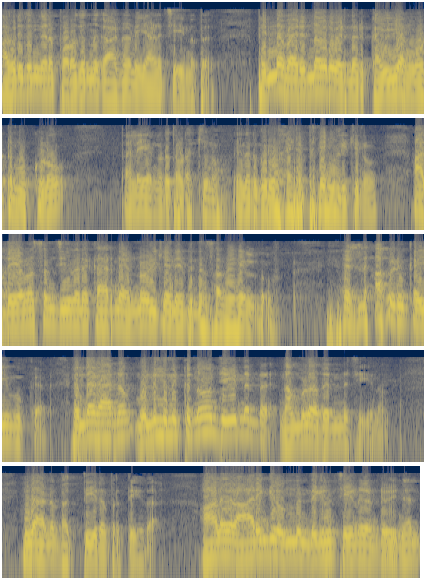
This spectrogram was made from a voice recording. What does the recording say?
അവരിതിങ്ങനെ പുറകുന്ന് കാണുകയാണ് ഇയാൾ ചെയ്യുന്നത്. പിന്നെ വരുന്നവർ വരുന്നവർ കൈ അങ്ങോട്ട് മുക്കണോ തല അങ്ങോട്ട് തുടയ്ക്കണോ എന്നിട്ട് ഗുരുവായൂരപ്പനെ വിളിക്കണോ ആ ദേവസ്വം ജീവനക്കാരനെ എണ്ണ ഒഴിക്കാനേ പിന്നെ സമയമുള്ളൂ. എല്ലാവരും കൈ മുക്കുക. എന്താ കാരണം? മുന്നിൽ നിൽക്കുന്നവൻ ചെയ്യുന്നുണ്ട്. നമ്മളും അത് തന്നെ ചെയ്യണം. ഇതാണ് ഭക്തിയുടെ പ്രത്യേകത. ആളുകൾ ആരെങ്കിലും ഒന്നും എന്തെങ്കിലും ചെയ്യണ കണ്ടു കഴിഞ്ഞാൽ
